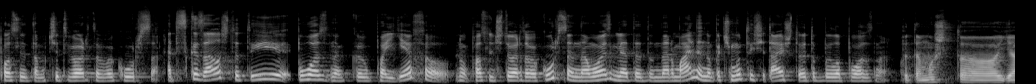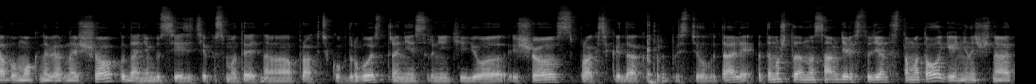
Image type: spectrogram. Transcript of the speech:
после там четвертого курса. А ты сказал, что ты поздно поехал, ну, после четвертого курса, на мой взгляд, это нормально, но почему ты считаешь, что это было поздно? Потому что я бы мог, наверное, еще куда-нибудь съездить и посмотреть на практику в другой стране и сравнить ее еще с практикой, да, которую посетил в Италии. Потому что, на самом деле, студенты-стоматологи, они начинают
